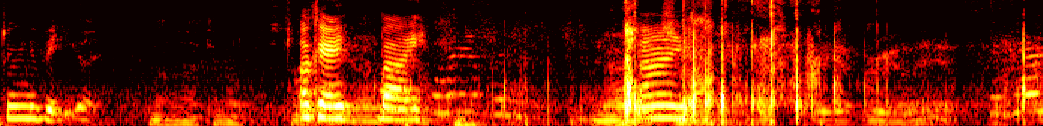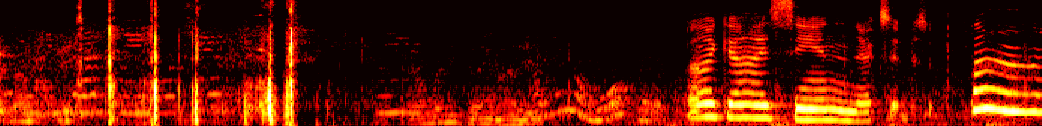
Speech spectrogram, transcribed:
doing the video. No, no, come on. It's time for Okay, the bye. Yeah, Bye. it's, it's pretty really. What are you doing, mate? Bye, guys. See you in the next episode. Bye.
